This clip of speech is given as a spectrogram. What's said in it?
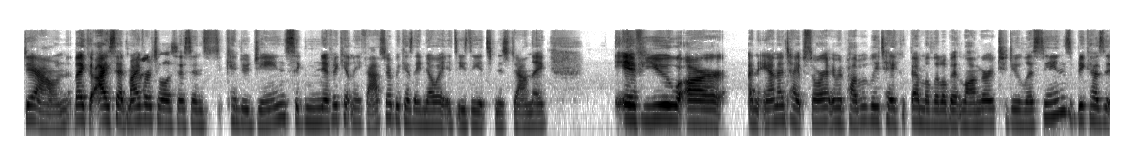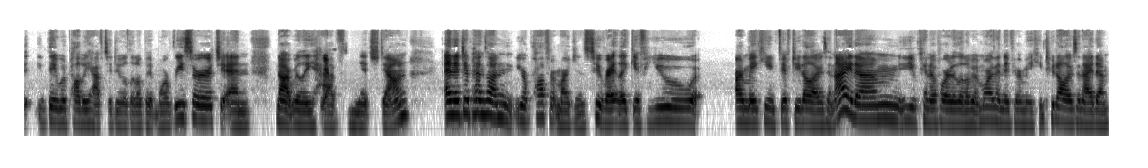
down, like I said, my virtual assistants can do jeans significantly faster because they know it. It's easy. It's niche down. Like if you are an Anna type store, it would probably take them a little bit longer to do listings because it, they would probably have to do a little bit more research and not really have niche down. And it depends on your profit margins too, right? Like if you are making $50 an item, you can afford a little bit more than if you're making $2 an item.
